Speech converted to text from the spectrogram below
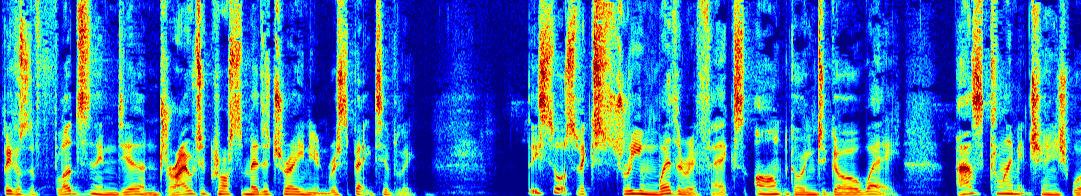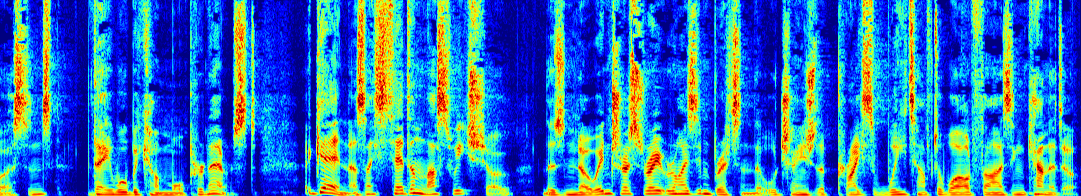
because of floods in India and drought across the Mediterranean, respectively. These sorts of extreme weather effects aren't going to go away. As climate change worsens, they will become more pronounced. Again, as I said in last week's show, there's no interest rate rise in Britain that will change the price of wheat after wildfires in Canada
